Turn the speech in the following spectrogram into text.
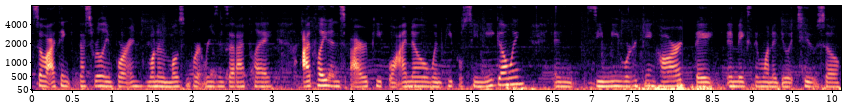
So I think that's really important. One of the most important reasons that I play. I play to inspire people. I know when people see me going and see me working hard, they it makes them want to do it too. So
